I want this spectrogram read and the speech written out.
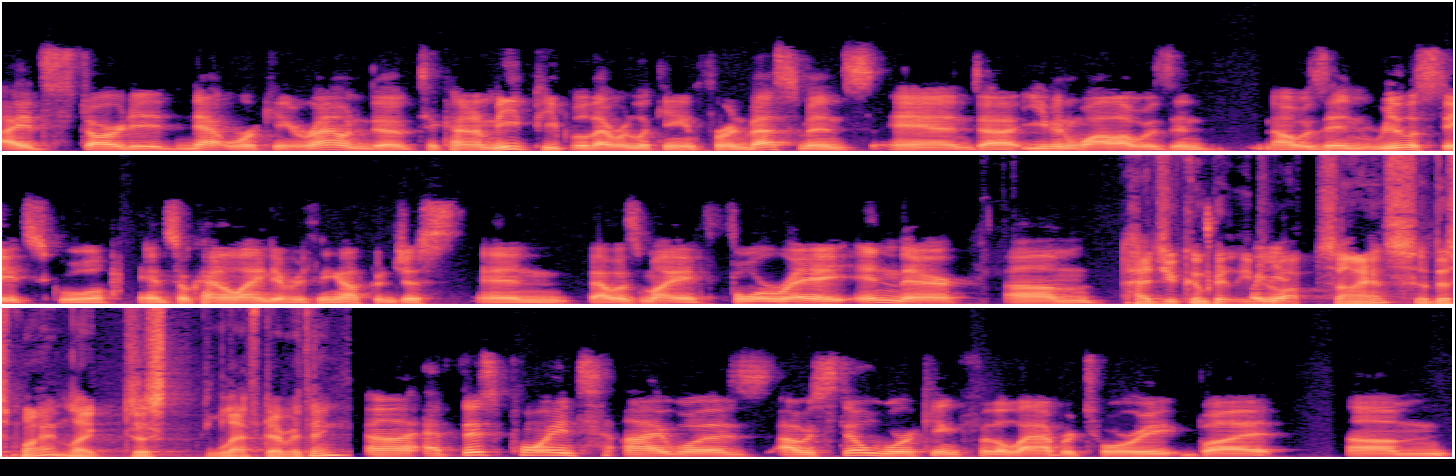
I had started networking around to, to kind of meet people that were looking for investments, and uh, even while I was in I was in real estate school, and so kind of lined everything up and just and that was my foray in there. Um, had you completely dropped yeah, science at this point, like just left everything? Uh, at this point, I was I was still working for the laboratory, but um,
